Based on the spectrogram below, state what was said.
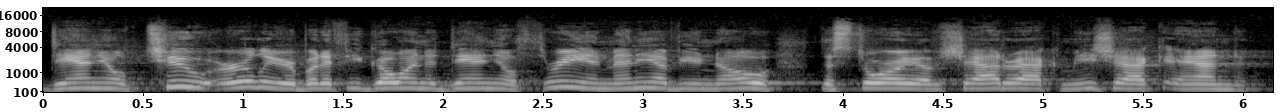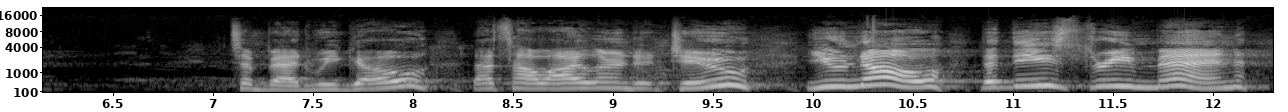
Daniel 2 earlier, but if you go into Daniel 3, and many of you know the story of Shadrach, Meshach, and to bed we go. That's how I learned it too. You know that these three men,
